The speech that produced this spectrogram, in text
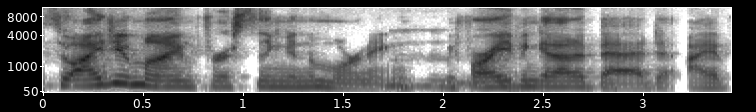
So I do mine first thing in the morning mm-hmm. before I even get out of bed. I've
